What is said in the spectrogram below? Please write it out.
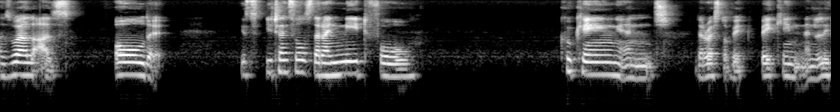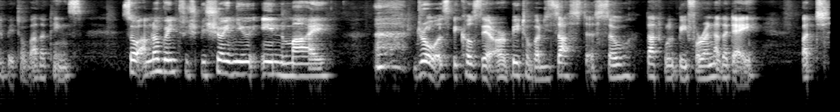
as well as all the utensils that I need for cooking and the rest of it baking and a little bit of other things. So I'm not going to be showing you in my drawers because they are a bit of a disaster so that will be for another day. But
